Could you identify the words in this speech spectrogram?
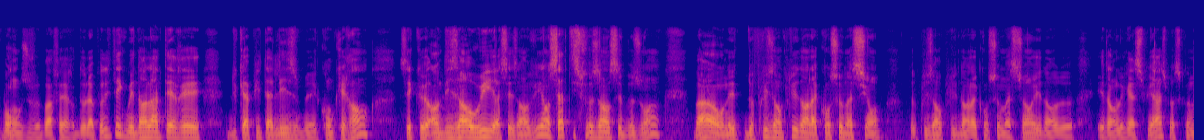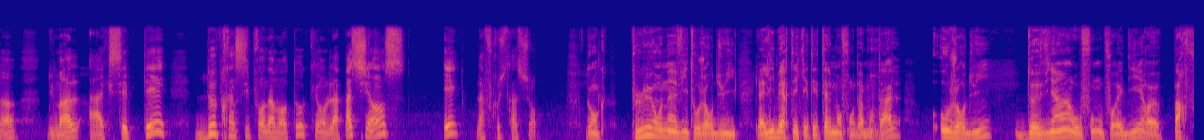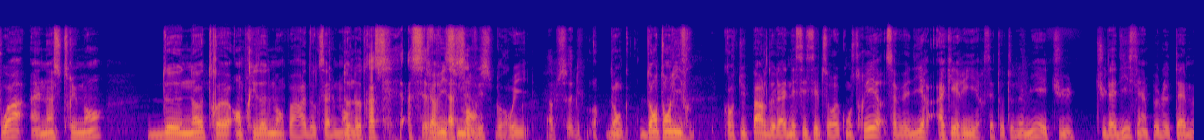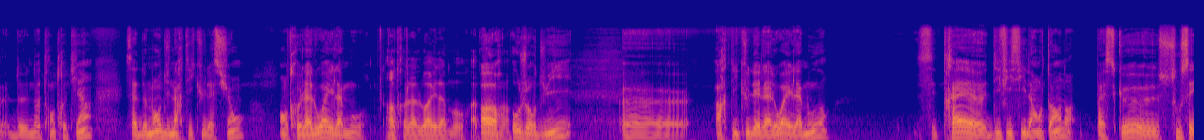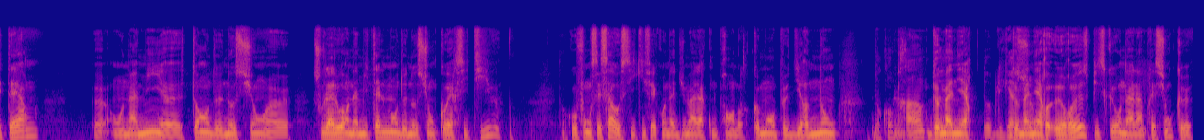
bon, je ne veux pas faire de la politique, mais dans l'intérêt du capitalisme conquérant, c'est qu'en disant oui à ses envies, en satisfaisant ses besoins, ben, on est de plus en plus dans la consommation de plus en plus dans la consommation et dans le, et dans le gaspillage parce qu'on a du mal à accepter deux principes fondamentaux qui ont la patience et la frustration. Donc, plus on invite aujourd'hui la liberté qui était tellement fondamentale, aujourd'hui devient, au fond, on pourrait dire, euh, parfois un instrument de notre emprisonnement, paradoxalement. De notre asservissement. Oui. Absolument. Donc, dans ton livre, quand tu parles de la nécessité de se reconstruire, ça veut dire acquérir cette autonomie. Et tu, tu l'as dit, c'est un peu le thème de notre entretien. Ça demande une articulation entre la loi et l'amour. Entre la loi et l'amour. Or, aujourd'hui, euh, articuler la loi et l'amour, c'est très euh, difficile à entendre parce que euh, sous ces termes, on a mis tant de notions, sous la loi, on a mis tellement de notions coercitives donc au fond, c'est ça aussi qui fait qu'on a du mal à comprendre comment on peut dire non de contraintes, de manière, de manière heureuse, puisqu'on a l'impression que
